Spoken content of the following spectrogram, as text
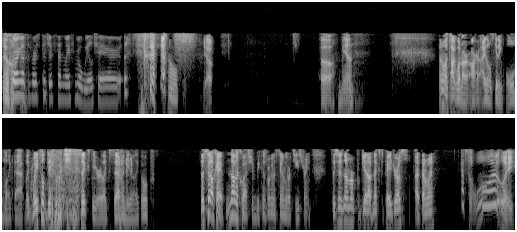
Oh. throwing out the first pitch of Fenway from a wheelchair. oh, Yep. oh man. I don't want to talk about our, our idols getting old like that. Like, wait till David Ortiz is 60 or like 70. Like, oh. Let's say, okay, another question because we're going to stay on the Ortiz train. Does his number get up next to Pedro's at Fenway? Absolutely.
